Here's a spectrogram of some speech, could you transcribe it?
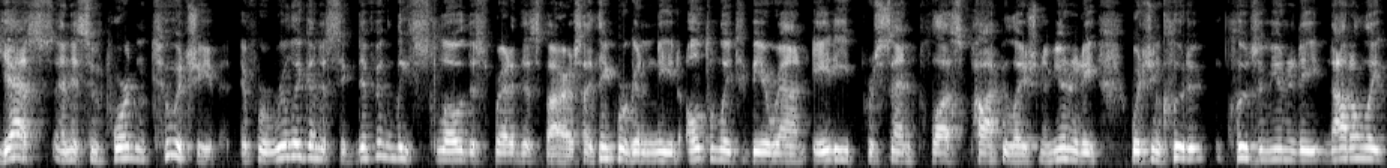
Yes, and it's important to achieve it. If we're really going to significantly slow the spread of this virus, I think we're going to need ultimately to be around 80% plus population immunity, which include, includes immunity not only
